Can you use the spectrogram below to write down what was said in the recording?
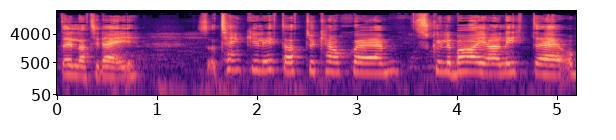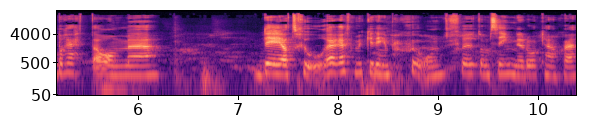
ställa till dig. Så jag tänker lite att du kanske skulle börja lite och berätta om eh, det jag tror är rätt mycket din passion, förutom Signe då kanske,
